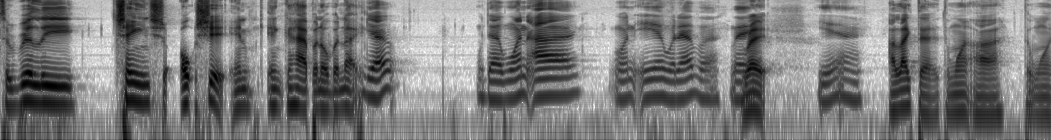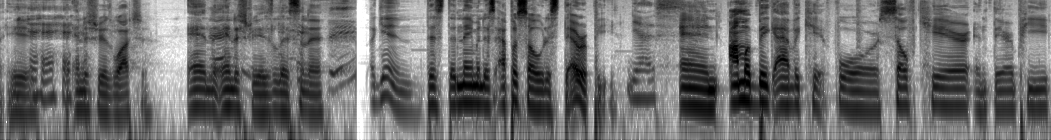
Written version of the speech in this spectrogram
to really change oh shit and it can happen overnight Yep. With that one eye, one ear, whatever. Like, right Yeah. I like that. The one eye, the one ear. the industry is watching, and the industry is listening. Again, this the name of this episode is therapy. Yes. And I'm a big advocate for self care and therapy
